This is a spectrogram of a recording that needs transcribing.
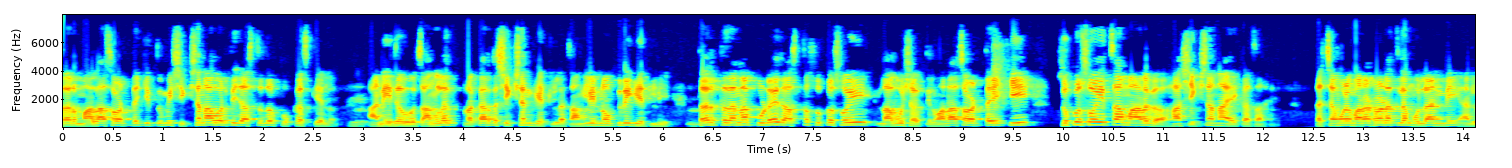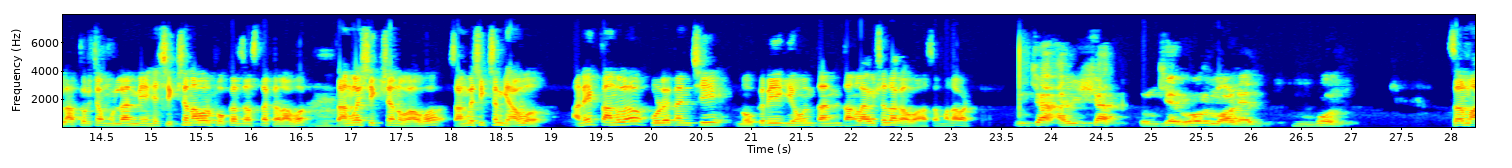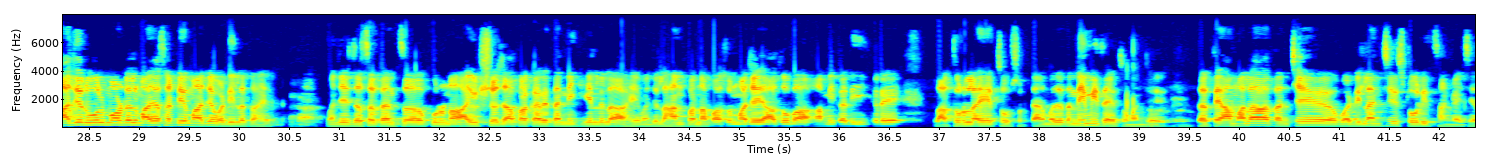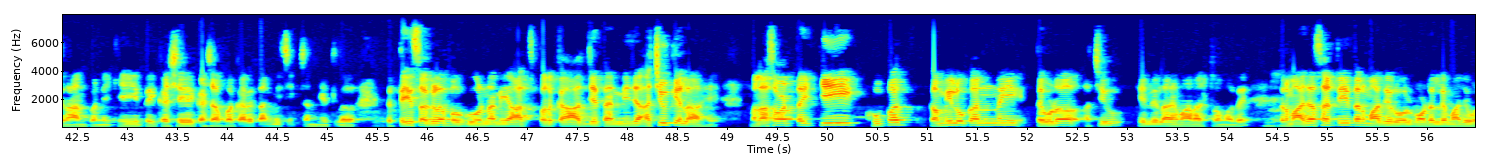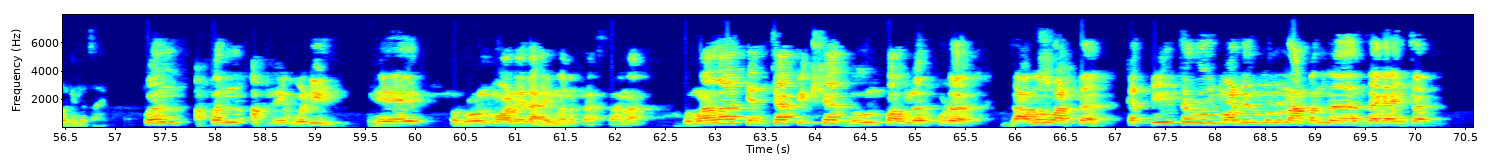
तर मला असं वाटतं की तुम्ही शिक्षणावरती जास्त जर फोकस केलं आणि जर चांगलं प्रकारचं शिक्षण घेतलं चांगली नोकरी घेतली तर त्यांना पुढे जास्त सुखसोयी लागू शकतील. मला असं वाटतंय की सुखसोयीचा मार्ग हा शिक्षण हा एकच आहे. त्याच्यामुळे मराठवाड्यातल्या मुलांनी आणि लातूरच्या मुलांनी हे शिक्षणावर फोकस जास्त करावं. चांगलं शिक्षण व्हावं चांगलं शिक्षण घ्यावं आणि एक चांगलं पुढे त्यांची नोकरी घेऊन त्यांनी चांगलं आयुष्य जगावं असं मला वाटतं. तुमच्या आयुष्यात तुमचे रोल मॉडेल कोण? सर माझे रोल मॉडेल माझ्यासाठी माझे वडीलच आहेत. हा. म्हणजे जसं त्यांचं पूर्ण आयुष्य ज्या प्रकारे त्यांनी केलेलं आहे म्हणजे लहानपणापासून माझे आजोबा आम्ही कधी इकडे लातूरला यायचो सुट्ट्यांमध्ये तर नेहमीच यायचो म्हणजे. तर ते आम्हाला त्यांचे वडिलांची स्टोरीज सांगायचे लहानपणी की ते कसे कशा प्रकारे त्यांनी शिक्षण घेतलं. तर ते सगळं बघून आणि आज प्रकार आज जे त्यांनी जे अचीव केलं आहे मला असं वाटतं की खूपच कमी लोकांनी तेवढं अचीव केलेलं आहे महाराष्ट्रामध्ये. तर माझ्यासाठी तर माझे रोल मॉडेल हे माझे वडीलच आहेत. पण आपण आपले वडील हे रोल मॉडेल आहे म्हणत असताना तुम्हाला त्यांच्यापेक्षा दोन पावलं पुढं जावं वाटतं का तेच रोल मॉडेल म्हणून आपण जगायचं?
